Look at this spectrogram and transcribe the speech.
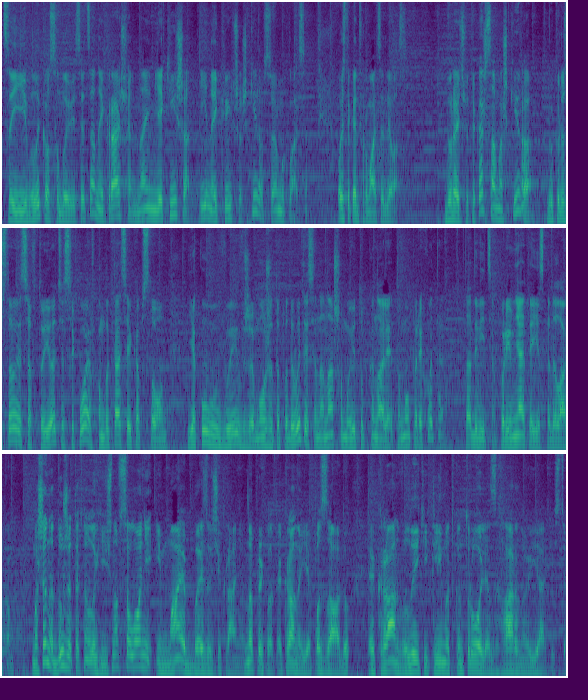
Це її велика особливість. І це найкраща, найм'якіша і найкріпша шкіра в своєму класі. Ось така інформація для вас. До речі, така ж сама шкіра використовується в Toyota Sequoia в комплектації Capstone, яку ви вже можете подивитися на нашому YouTube каналі. Тому переходьте та дивіться, порівняйте її з Cadillac. Машина дуже технологічна в салоні і має безліч екранів. Наприклад, екрани є позаду, екран великий клімат-контроля з гарною якістю.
